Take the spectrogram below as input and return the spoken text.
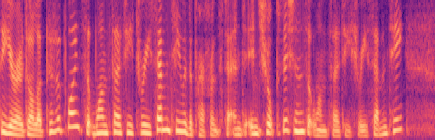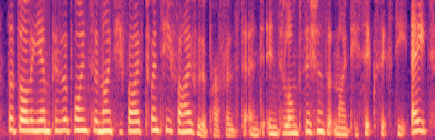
The euro dollar pivot points at 133.70 with a preference to enter in short positions at 133.70. The dollar yen pivot points at 95.25 with a preference to enter into long positions at 96.68.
